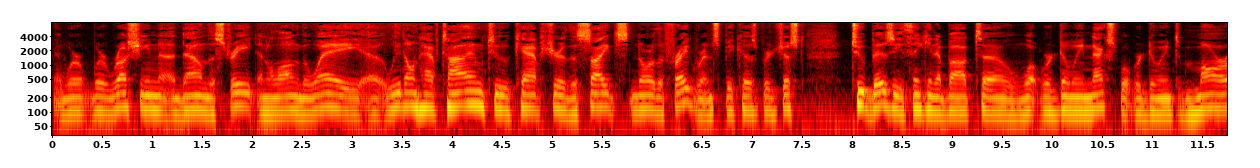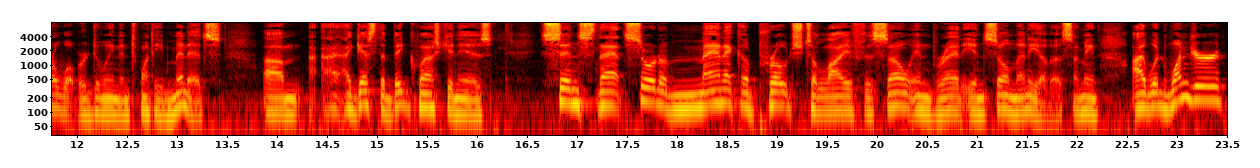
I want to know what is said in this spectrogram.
we're we're rushing uh, down the street, and along the way, uh, we don't have time to capture the sights nor the fragrance because we're just too busy thinking about uh, what we're doing next, what we're doing tomorrow, what we're doing in 20 minutes. Um, I, I guess the big question is since that sort of manic approach to life is so inbred in so many of us. I mean, I would wonder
